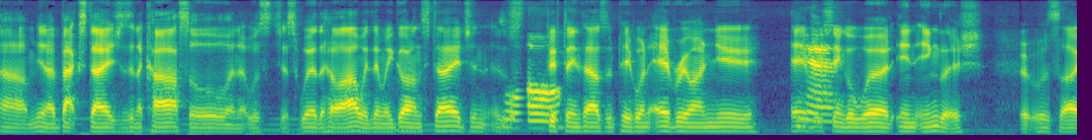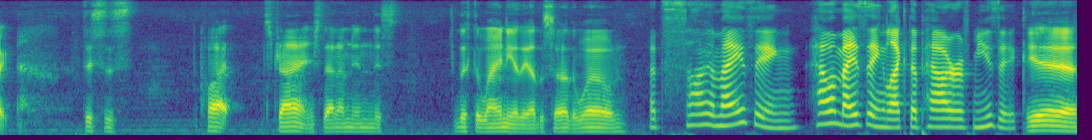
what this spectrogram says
um, you know, backstage is in a castle, and it was just where the hell are we? Then we got on stage, and it was Whoa. fifteen thousand people, and everyone knew every Yeah. single word in English. It was like, this is quite strange that I'm in this Lithuania, the other side of the world. That's so amazing. How amazing, like the power of music. Yeah,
